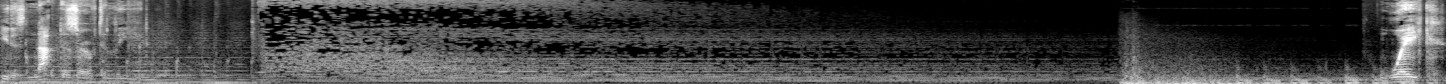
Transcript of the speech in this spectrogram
He does not deserve to lead. Wake.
